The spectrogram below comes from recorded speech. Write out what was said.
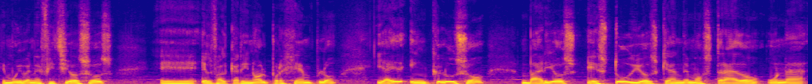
eh, muy beneficiosos, eh, el falcarinol, por ejemplo, y hay incluso varios estudios que han demostrado una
